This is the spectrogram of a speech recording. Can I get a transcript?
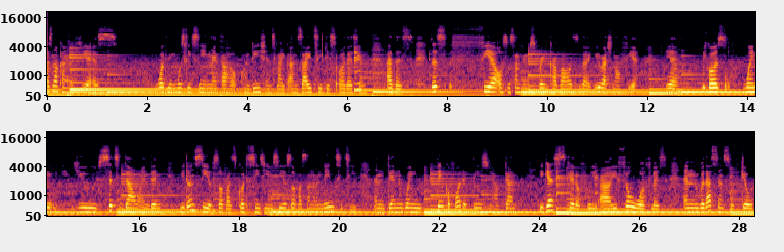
personal kind of fear is what we mostly see in mental health conditions like anxiety disorders and others. This fear also sometimes bring about the irrational fear. Yeah, because when you sit down and then you don't see yourself as God sees you, you see yourself as an entity, and then when you think of all the things you have done, you get scared of who you are, you feel worthless, and with that sense of guilt,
